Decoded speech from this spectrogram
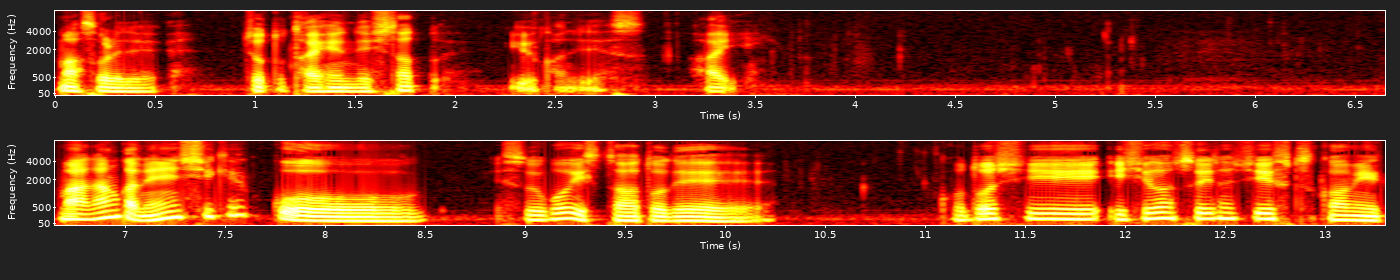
まあそれで、ちょっと大変でしたという感じです。はい。まあなんか年始結構、すごいスタートで、今年1月1日、2日、3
